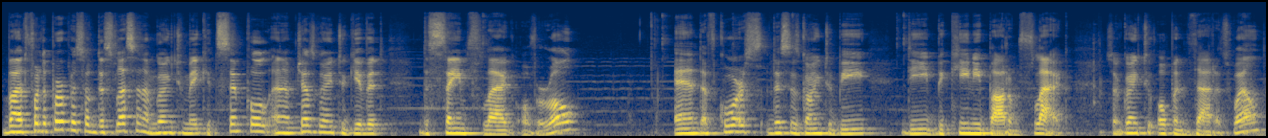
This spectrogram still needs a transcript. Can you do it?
but for the purpose of this lesson I'm going to make it simple and I'm just going to give it the same flag overall. And of course this is going to be the bikini bottom flag. So I'm going to open that as well.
